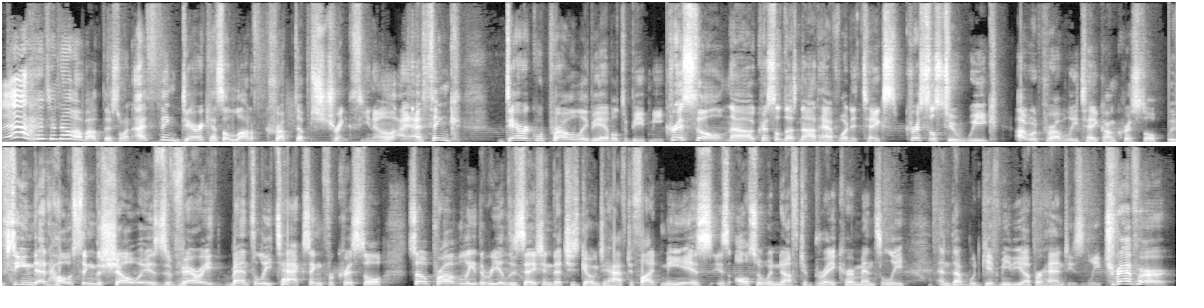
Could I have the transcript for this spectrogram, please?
eh, I don't know about this one. I think Derek has a lot of corrupt up strength, you know? I, I think Derek will probably be able to beat me. Crystal! No, Crystal does not have what it takes. Crystal's too weak. I would probably take on Crystal. We've seen that hosting the show is very mentally taxing for Crystal, so probably the realization that she's going to have to fight me is, is also enough to break her mentally, and that would give me the upper hand easily. Trevor!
